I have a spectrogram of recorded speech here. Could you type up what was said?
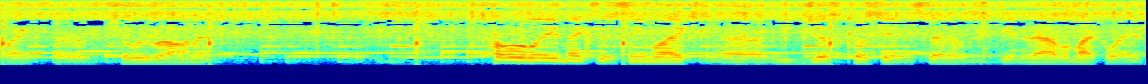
Franks or Cholula on it. Totally makes it seem like uh, you just cooked it instead of getting it out of the microwave.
